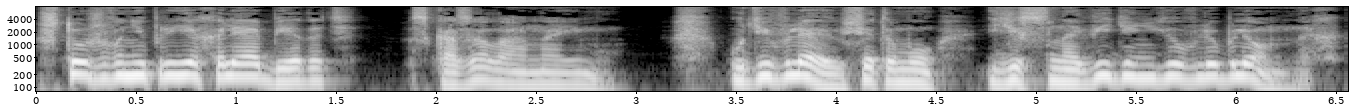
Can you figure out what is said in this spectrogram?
«Что же вы не приехали обедать?» — сказала она ему. «Удивляюсь этому ясновидению влюбленных»,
